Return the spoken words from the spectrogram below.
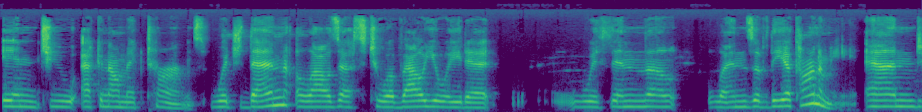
into economic terms, which then allows us to evaluate it within the lens of the economy. And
